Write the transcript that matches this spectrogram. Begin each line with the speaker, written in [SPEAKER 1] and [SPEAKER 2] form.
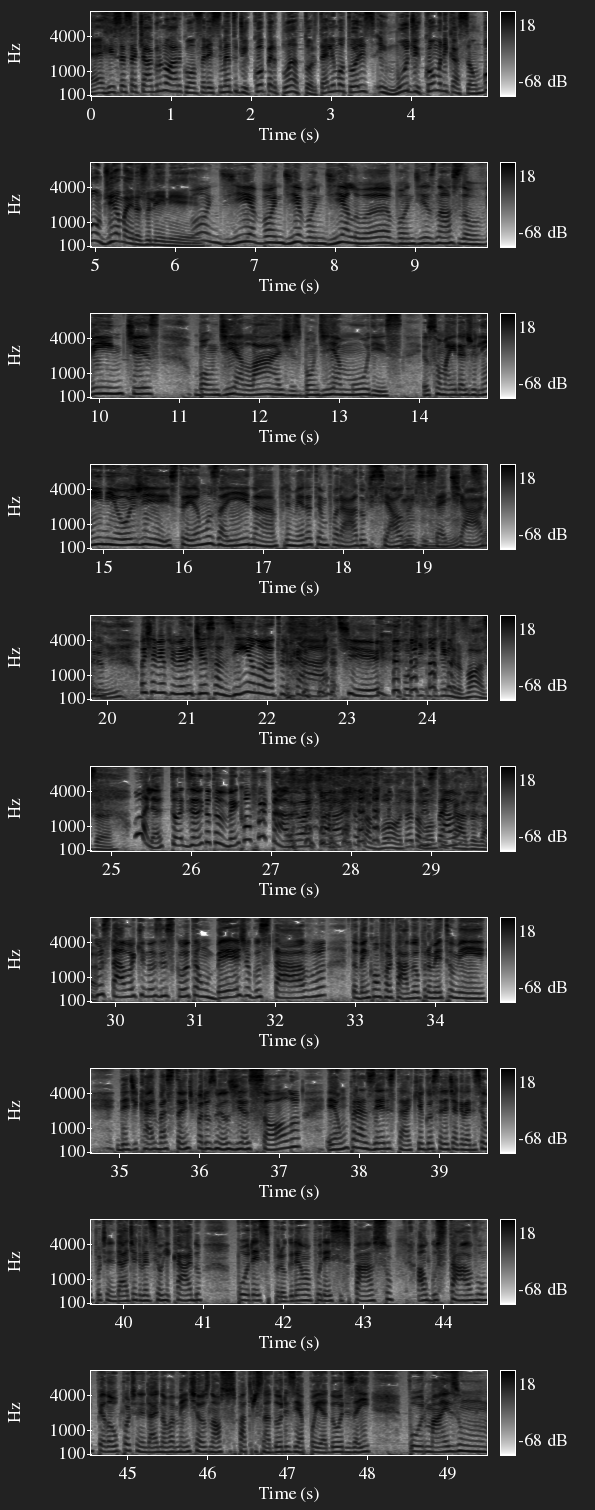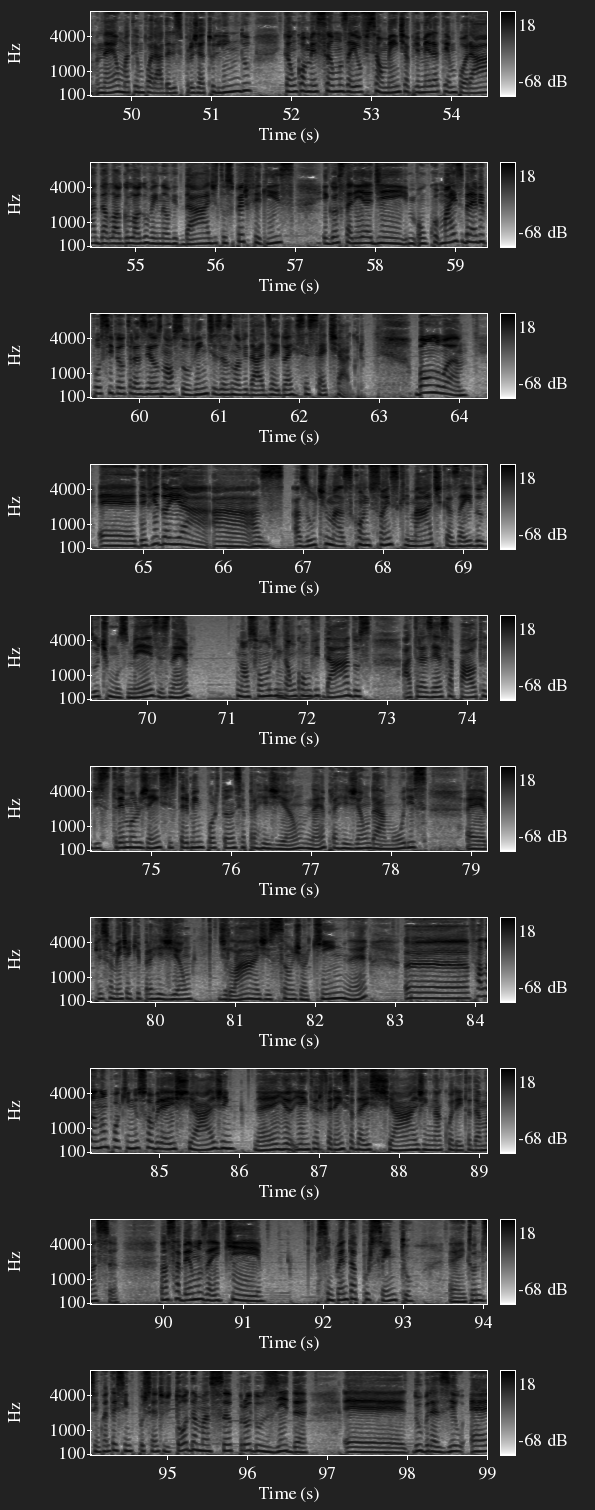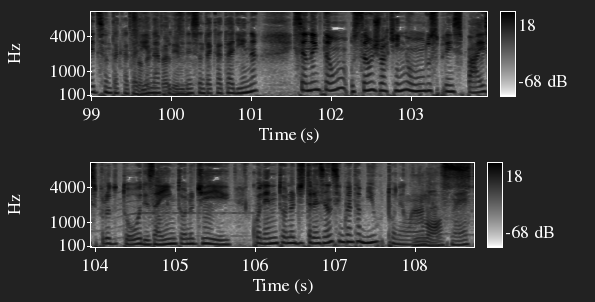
[SPEAKER 1] ¿Eh? RC7 Agro no ar com oferecimento de Cooperplan, Tortelli Motores e Mude Comunicação. Bom dia, Maíra Juline.
[SPEAKER 2] Bom dia, bom dia, bom dia, Luan. Bom dia, os nossos ouvintes. Bom dia, Lages. Bom dia, Mures. Eu sou Maíra Juline e hoje estreamos aí na primeira temporada oficial do uhum, RC7 Agro. Hoje é meu primeiro dia sozinha, Luan Turcati.
[SPEAKER 1] um, pouquinho, um pouquinho nervosa?
[SPEAKER 2] Olha, tô dizendo que eu tô bem confortável aqui.
[SPEAKER 1] ah, então tá bom, então tá Gustavo, bom, tá em casa já.
[SPEAKER 2] Gustavo que nos escuta, um beijo, Gustavo. Tô bem confortável, prometo me dedicar bastante para os meus dias solo. É um prazer estar aqui. Eu gostaria de agradecer a oportunidade, agradecer ao Ricardo por esse programa, por esse espaço, ao Gustavo pela oportunidade, novamente aos nossos patrocinadores e apoiadores aí por mais um, né, uma temporada desse projeto lindo. Então começamos aí oficialmente a primeira temporada, logo logo vem novidade, tô super feliz e gostaria de o mais breve possível trazer aos nossos ouvintes as novidades aí do RC7 Agro. Bom, Luan, é, devido aí a, a, as, as últimas condições climáticas aí dos últimos meses, né? Nós fomos então uhum. convidados a trazer essa pauta de extrema urgência, extrema importância para a região, né? Para a região da Amures, é, principalmente aqui para a região de Lages, São Joaquim, né? Uh, falando um pouquinho sobre a estiagem, né? E, e a interferência da estiagem na colheita da maçã. Nós sabemos aí que 50% é, em torno de 55% de toda a maçã produzida é, do Brasil é de Santa Catarina, Santa Catarina, produzida em Santa Catarina, sendo então o São Joaquim um dos principais produtores, aí em torno de colhendo em torno de 350 mil toneladas, Nossa. né?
